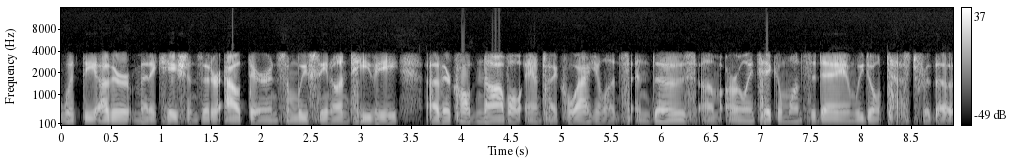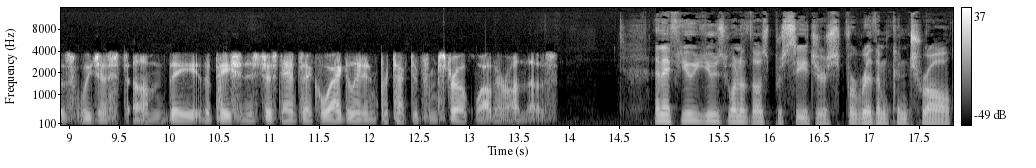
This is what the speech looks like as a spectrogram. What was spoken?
with the other medications that are out there, and some we've seen on TV, they're called novel anticoagulants, and those um, are only taken once once a day, and we don't test for those. We just um, they the patient is just anticoagulated and protected from stroke while they're on those. And if you use one of those procedures for rhythm control,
